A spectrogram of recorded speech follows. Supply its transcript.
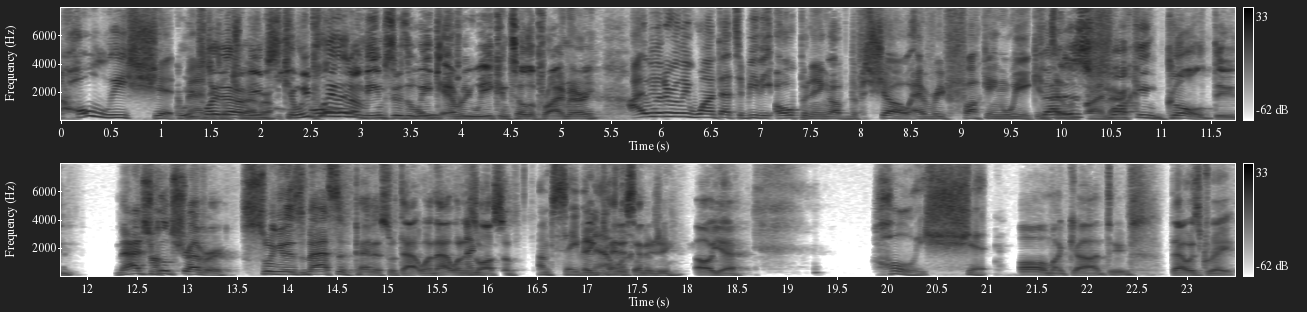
Holy shit. Can we Magical play that on memes? Can we play that on memes of the week every week until the primary? I literally want that to be the opening of the show every fucking week That until is the primary. fucking gold, dude. Magical Trevor swinging his massive penis with that one. That one is I'm- awesome. I'm saving Big that penis one. energy. Oh yeah. Holy shit. Oh my god, dude. That was great.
